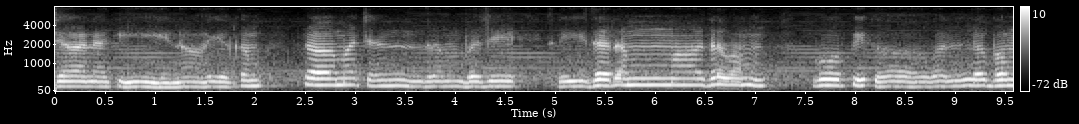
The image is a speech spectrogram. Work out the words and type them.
जानकीनायकं రామచంద్రం భజే శ్రీధరం మాధవం గోపికావల్లభం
